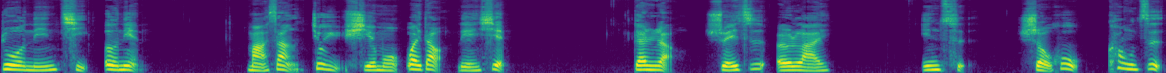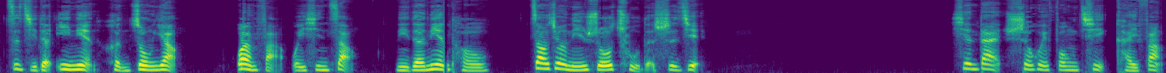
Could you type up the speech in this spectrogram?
若您起恶念，马上就与邪魔外道连线，干扰随之而来。因此，守护控制自己的意念很重要。万法唯心造，你的念头造就您所处的世界。现代社会风气开放，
